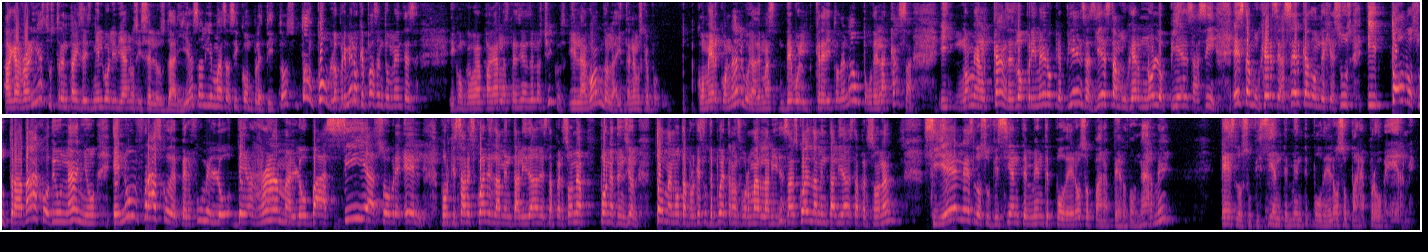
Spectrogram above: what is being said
¿Agarrarías tus 36 mil bolivianos y se los darías a alguien más así completitos? Pum, lo primero que pasa en tu mente es, ¿Y con qué voy a pagar las pensiones de los chicos? Y la góndola, y tenemos que comer con algo, y además debo el crédito del auto o de la casa, y no me alcanza, es lo primero que piensas, y esta mujer no lo piensa así. Esta mujer se acerca donde Jesús y todo su trabajo de un año en un frasco de perfume lo derrama, lo vacía sobre él, porque sabes cuál es la mentalidad de esta persona. Pon atención, toma nota, porque esto te puede transformar la vida. ¿Sabes cuál es la mentalidad de esta persona? Si él es lo suficiente poderoso para perdonarme, es lo suficientemente poderoso para proveerme.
